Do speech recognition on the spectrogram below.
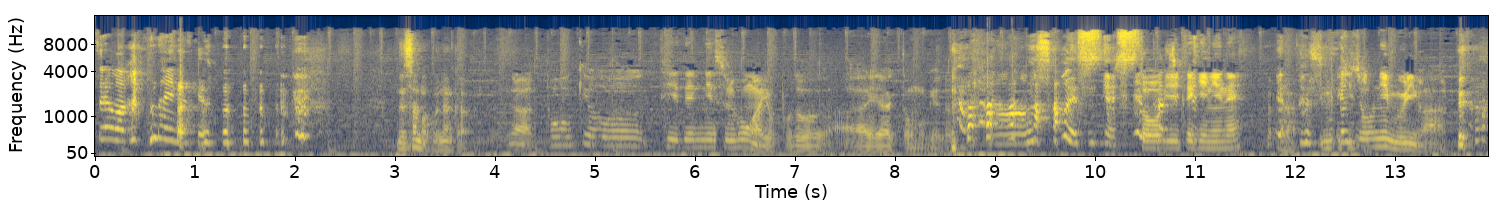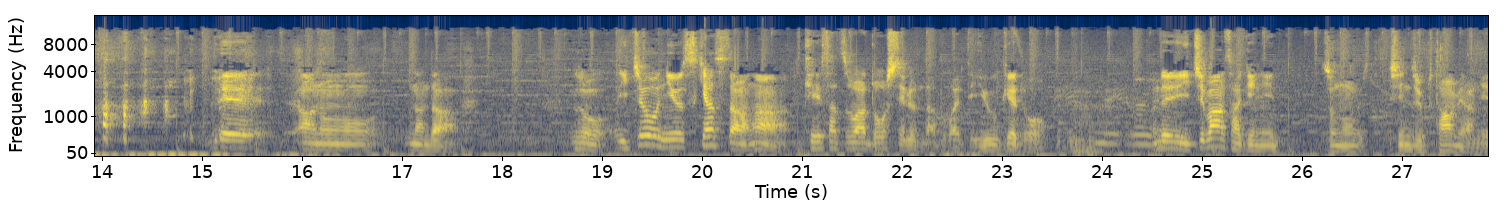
それは分からないですけど。で三国なんか。東京を停電にする方がよっぽどあれだと思うけど。ああそうですね。ストーリー的にね。非常に無理がある。であのなんだそう一応ニュースキャスターが警察はどうしてるんだとか言って言うけどで一番先にその新宿ターミナルに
